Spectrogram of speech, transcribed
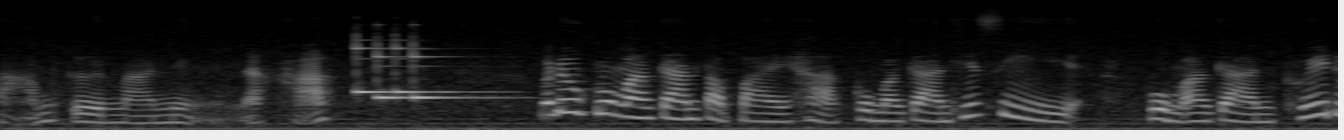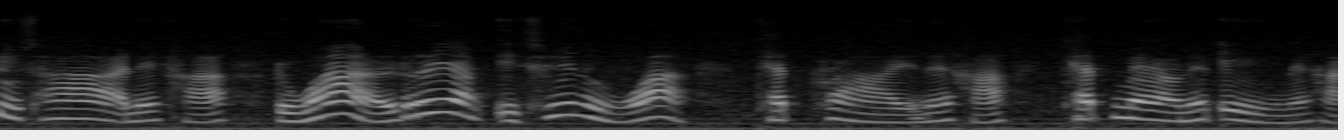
13 เกินมา 1 นะคะ มาดูกลุ่มอาการต่อไปค่ะ กลุ่มอาการทีสี่4 กลุ่มอาการคริดูชานะคะ หรือว่าเรียกอีกชื่อหนึ่งว่า cat cry นะคะ cat แมวนั่นเองนะคะ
